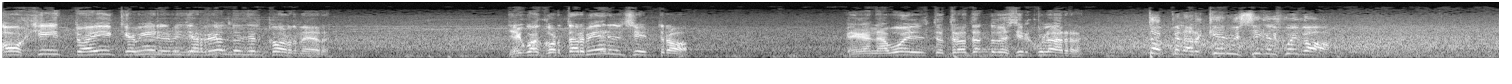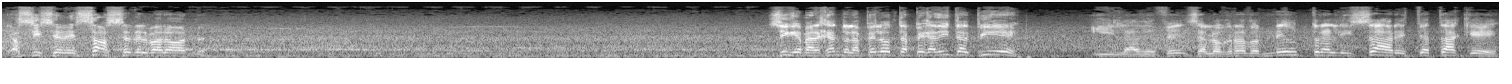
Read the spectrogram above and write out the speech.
Ojito ahí que viene el Villarreal desde el córner. Llegó a cortar bien el centro. Pegan la vuelta tratando de circular. Tapa el arquero y sigue el juego. Y así se deshace del balón. Sigue manejando la pelota pegadita al pie. Y la defensa ha logrado neutralizar este ataque.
